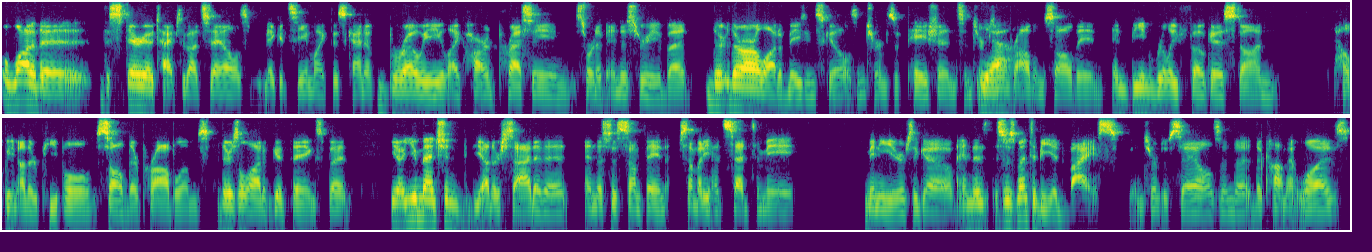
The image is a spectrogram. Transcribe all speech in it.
a lot of the the stereotypes about sales make it seem like this kind of broy, like hard pressing sort of industry. But there there are a lot of amazing skills in terms of patience, in terms Yeah. of problem solving, and being really focused on helping other people solve their problems. There's a lot of good things, but you know, you mentioned the other side of it, and this is something somebody had said to me many years ago. And this, this was meant to be advice in terms of sales. And the, the comment was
